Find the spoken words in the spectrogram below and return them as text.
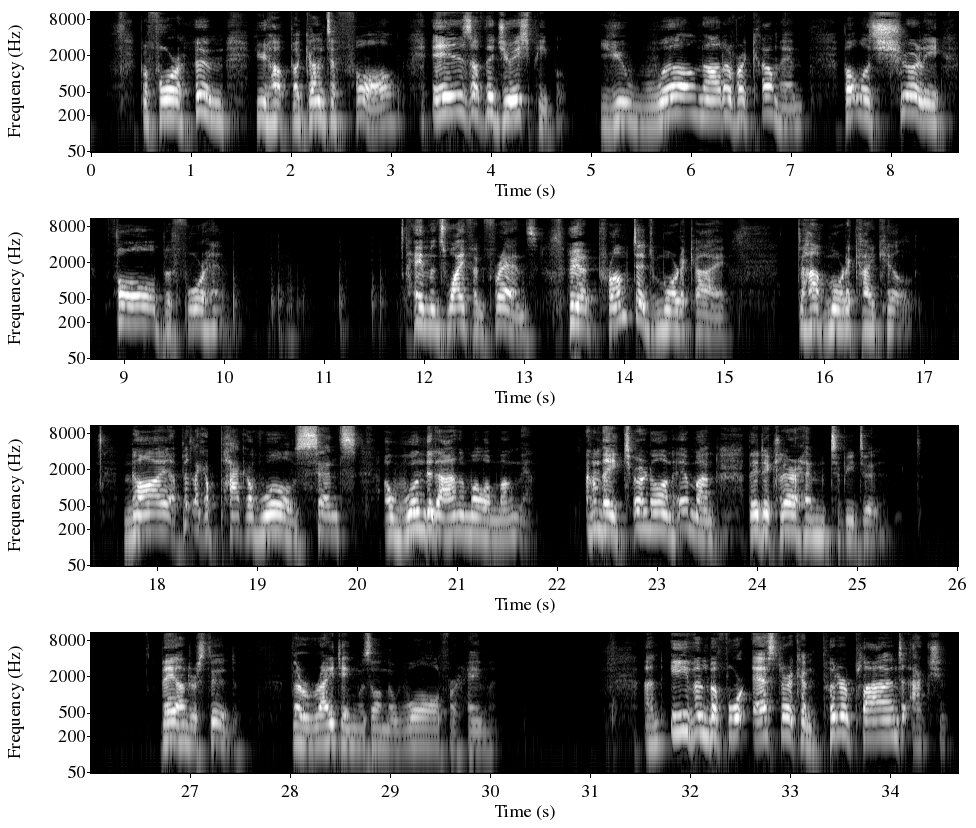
before whom you have begun to fall, is of the Jewish people, you will not overcome him, but will surely fall before him. Haman's wife and friends, who had prompted Mordecai to have Mordecai killed. Now, a bit like a pack of wolves, sense a wounded animal among them, and they turn on him and they declare him to be doomed. They understood the writing was on the wall for Haman. And even before Esther can put her plan into action,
